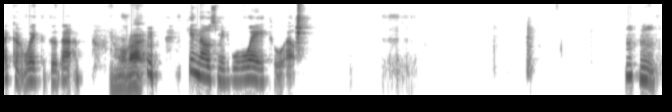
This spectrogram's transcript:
I couldn't wait to do that. All right. he knows me way too well. Mm-hmm.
